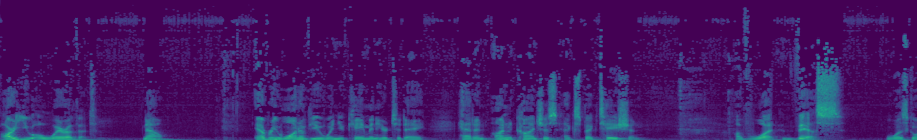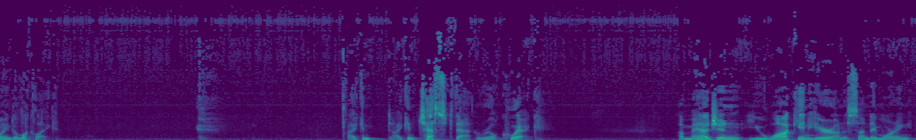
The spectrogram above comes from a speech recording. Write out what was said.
Are you aware of it? Now, every one of you, when you came in here today, had an unconscious expectation of what this was going to look like. I can, I can test that real quick. Imagine you walk in here on a Sunday morning,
